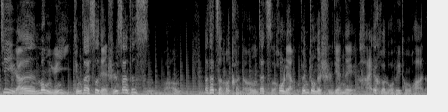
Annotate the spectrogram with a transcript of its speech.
既然孟云已经在四点十三分死亡，那他怎么可能在此后两分钟的时间内还和罗非通话呢？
